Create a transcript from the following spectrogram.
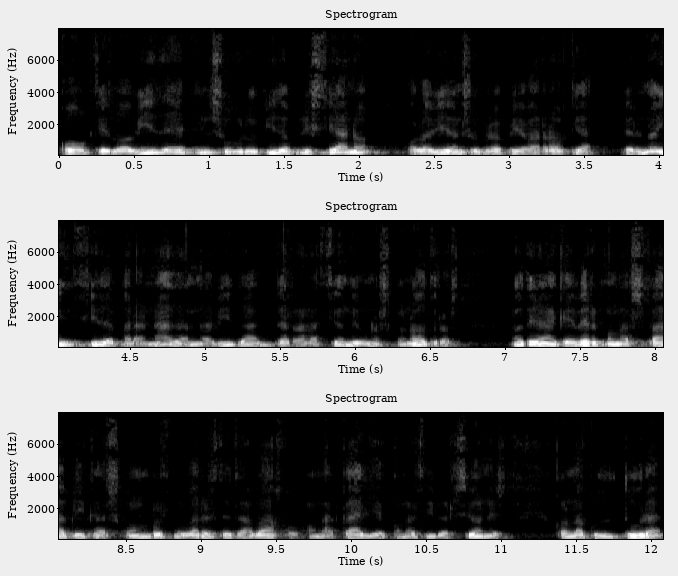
o que lo vive en su grupito cristiano o lo vive en su propia parroquia, pero no incide para nada en la vida de relación de unos con otros. No tiene nada que ver con las fábricas, con los lugares de trabajo, con la calle, con las diversiones, con la cultura,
